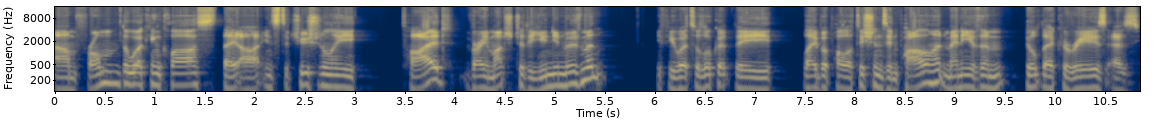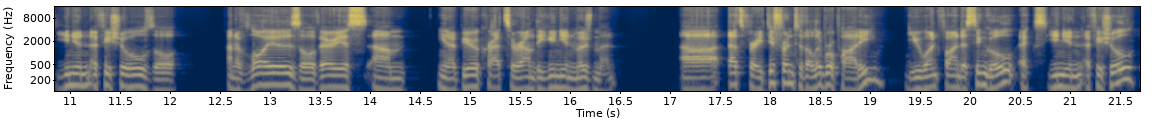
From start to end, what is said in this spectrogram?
um, from the working class. They are institutionally tied very much to the union movement. If you were to look at the Labor politicians in Parliament, many of them built their careers as union officials or kind of lawyers or various um, you know bureaucrats around the union movement. Uh, that's very different to the Liberal Party. You won't find a single ex-union official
